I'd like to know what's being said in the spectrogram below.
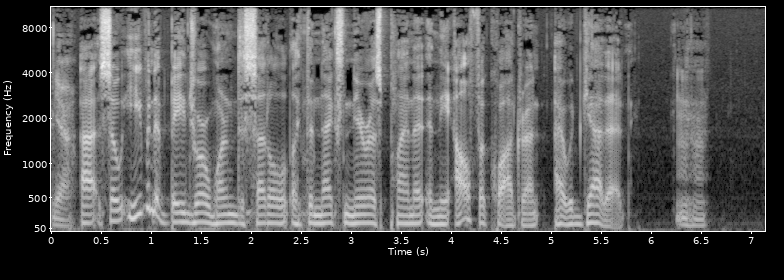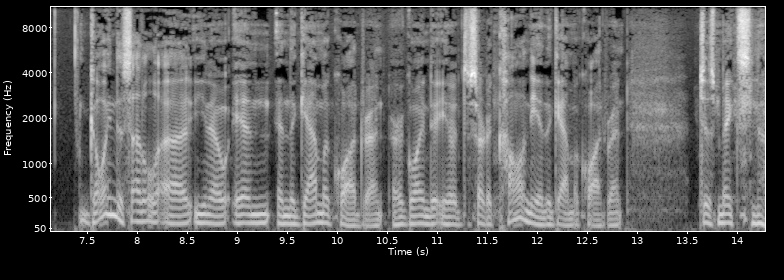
Yeah. Uh, so even if Bajor wanted to settle like the next nearest planet in the Alpha Quadrant, I would get it. Mm-hmm. Going to settle, uh, you know, in in the Gamma Quadrant, or going to you know to start a colony in the Gamma Quadrant, just makes no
